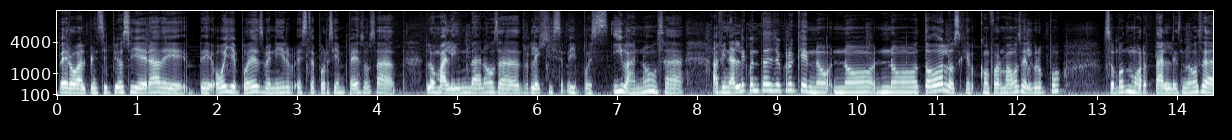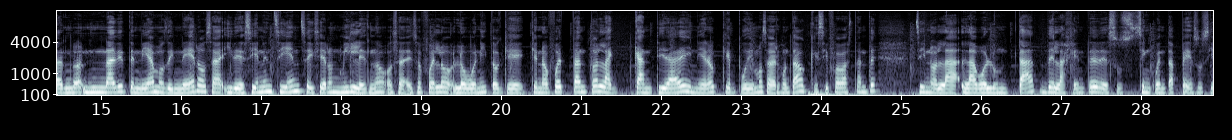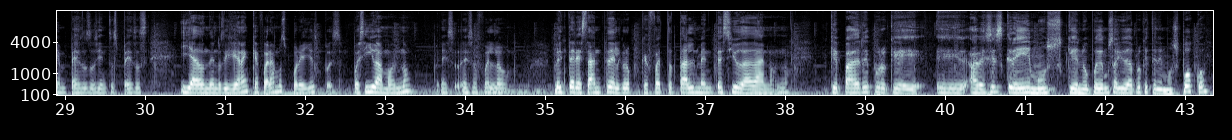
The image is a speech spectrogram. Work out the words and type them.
Pero al principio sí era de, de, oye, puedes venir este por 100 pesos a lo malinda, ¿no? O sea, lejísimo, y pues iba, ¿no? O sea, a final de cuentas yo creo que no, no, no, todos los que conformamos el grupo somos mortales, ¿no? O sea, nadie teníamos dinero, o sea, y de 100 en 100 se hicieron miles, ¿no? O sea, eso fue lo, lo bonito, que, que no fue tanto la cantidad de dinero que pudimos haber juntado, que sí fue bastante, sino la, la, voluntad de la gente de sus 50 pesos, 100 pesos, 200 pesos, y a donde nos dijeran que fuéramos por ellos, pues, pues íbamos, ¿no? Eso, eso fue lo, lo interesante del grupo, que fue totalmente ciudadano, ¿no? Qué padre porque eh, a veces creemos que no podemos ayudar porque tenemos poco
